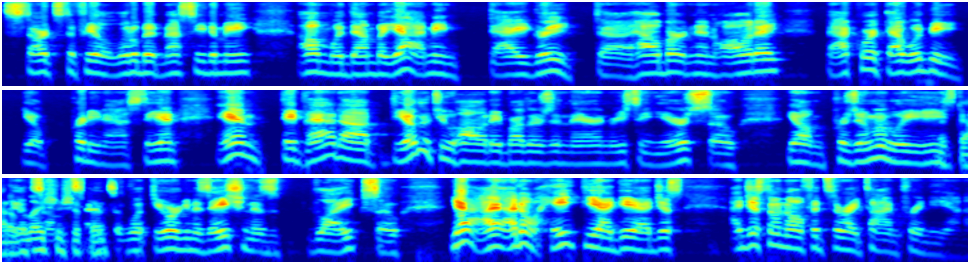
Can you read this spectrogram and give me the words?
starts to feel a little bit messy to me um, with them. But yeah, I mean, I agree. Uh, Halliburton and Holiday, backcourt, that would be pretty nasty. And and they've had uh the other two Holiday brothers in there in recent years, so you know presumably he's got a relationship sense of what the organization is like. So yeah, I, I don't hate the idea. I just I just don't know if it's the right time for Indiana.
